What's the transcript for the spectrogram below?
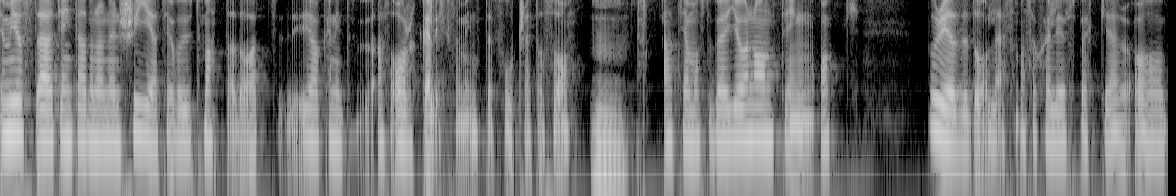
men just det här att jag inte hade någon energi, att jag var utmattad och att jag kan inte, alltså orka liksom inte fortsätta så. Mm. Att jag måste börja göra någonting och började då läsa massa självhjälpsböcker och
